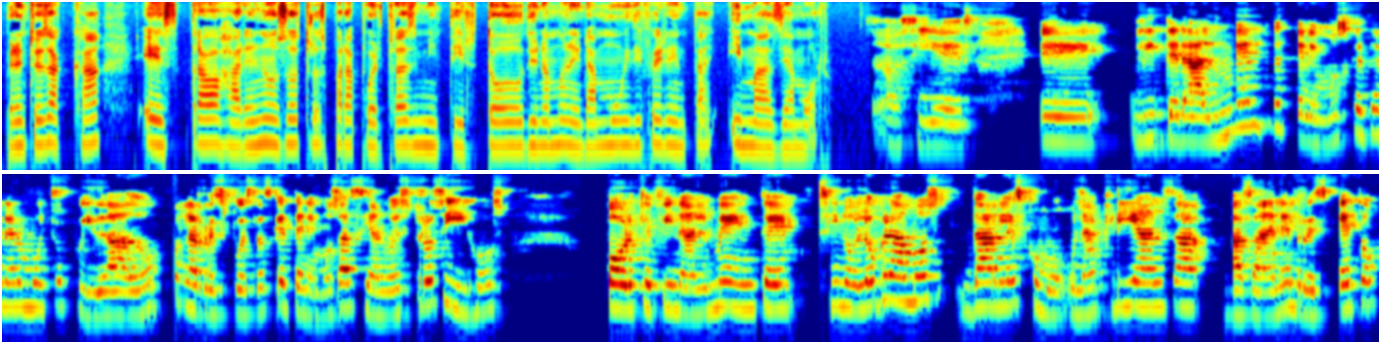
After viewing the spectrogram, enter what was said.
Pero entonces acá es trabajar en nosotros para poder transmitir todo de una manera muy diferente y más de amor. Así es. Eh, literalmente tenemos que tener mucho cuidado con las respuestas que tenemos hacia nuestros hijos porque finalmente si no logramos darles como una crianza basada en el respeto,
